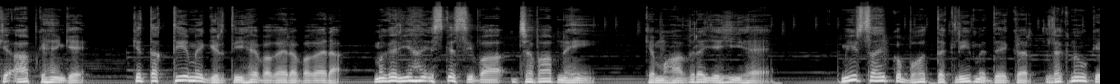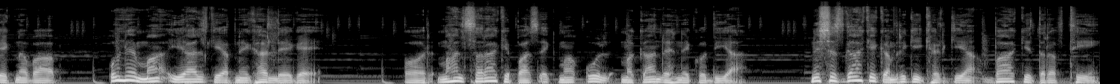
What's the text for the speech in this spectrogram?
कि आप कहेंगे कि तख्ती में गिरती है वगैरह वगैरह। मगर यहाँ इसके सिवा जवाब नहीं कि मुहावरा यही है। मीर साहिब को बहुत तकलीफ़ में देकर लखनऊ के एक नवाब उन्हें माँ इयाल के अपने घर ले गए और महल सरा के पास एक माकूल मकान रहने को दिया। निशस्गाह के कमरे की खिड़कियाँ बाग की तरफ़ थी।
